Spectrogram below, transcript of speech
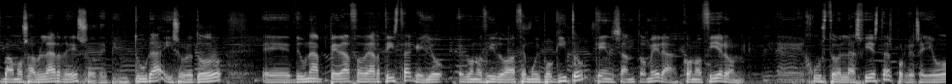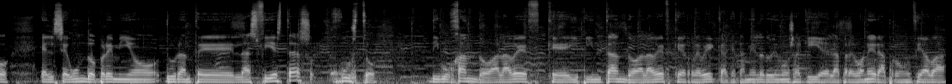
vamos a hablar de eso, de pintura y sobre todo eh, de una pedazo de artista que yo he conocido hace muy poquito, que en Santomera conocieron eh, justo en las fiestas, porque se llevó el segundo premio durante las fiestas, justo dibujando a la vez que y pintando a la vez que Rebeca, que también la tuvimos aquí, eh, la pregonera, pronunciaba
